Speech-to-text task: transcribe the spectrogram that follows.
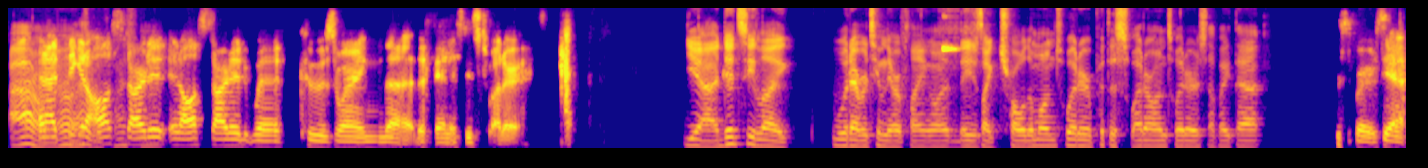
I don't and I know. think That's it all question. started. It all started with Kuz wearing the the fantasy sweater. Yeah, I did see like whatever team they were playing on. They just like trolled them on Twitter, put the sweater on Twitter, stuff like that. The Spurs, yeah.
